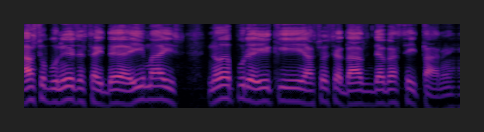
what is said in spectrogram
Acho bonita essa ideia aí, mas não é por aí que a sociedade deve aceitar, né?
